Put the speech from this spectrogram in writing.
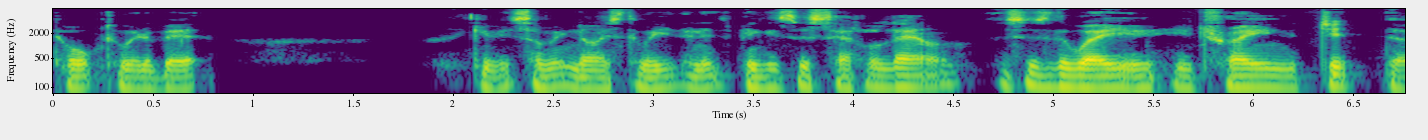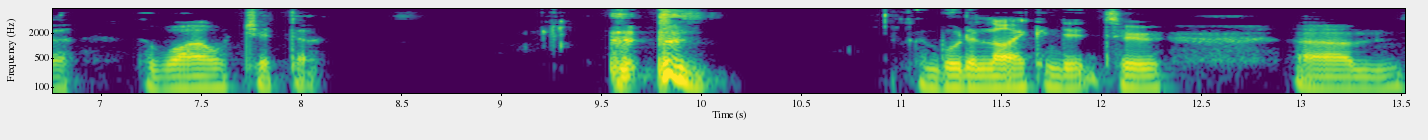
talk to it a bit, give it something nice to eat, and it begins to settle down. This is the way you, you train the, the wild chitta. and Buddha likened it to um,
